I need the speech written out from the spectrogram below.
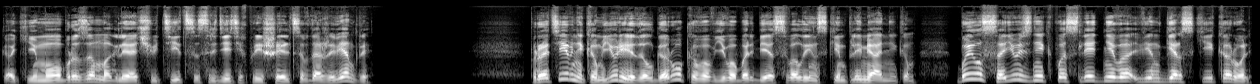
Каким образом могли очутиться среди этих пришельцев даже венгры? Противником Юрия Долгорукова в его борьбе с волынским племянником был союзник последнего венгерский король,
